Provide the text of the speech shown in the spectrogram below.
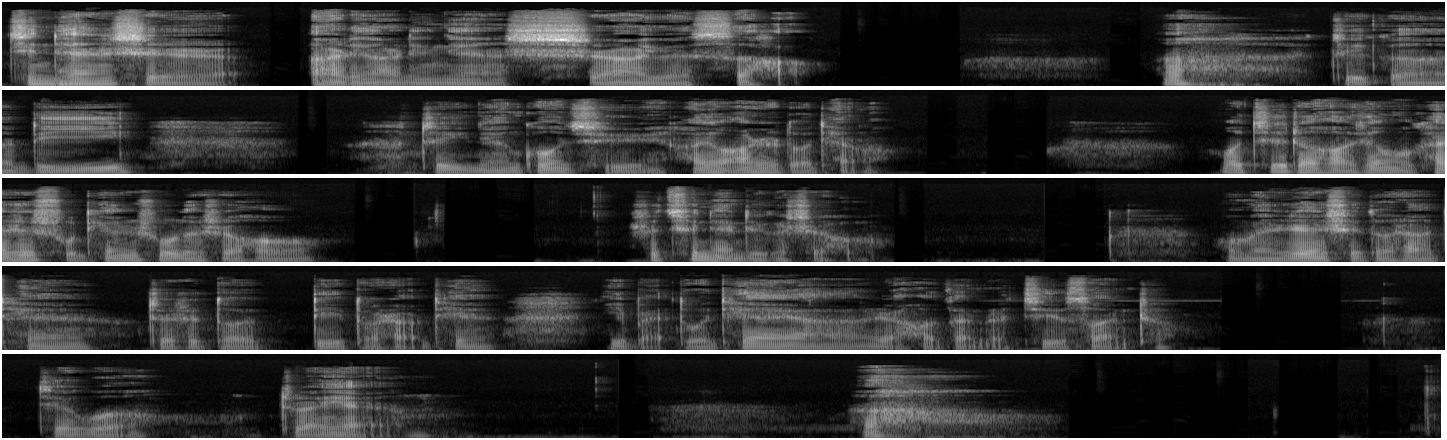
今天是二零二零年十二月四号啊，这个离这一年过去还有二十多天了。我记着好像我开始数天数的时候是去年这个时候，我们认识多少天？这是多第多少天？一百多天呀，然后在那计算着，结果。转眼啊，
